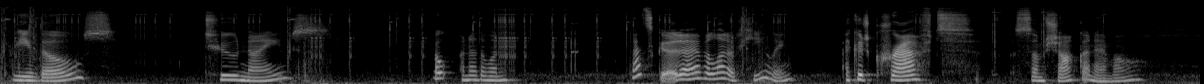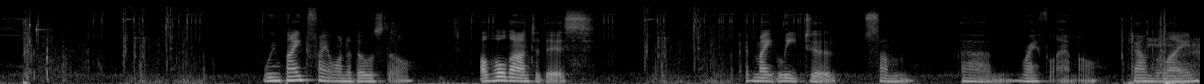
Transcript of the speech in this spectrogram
Three of those. Two knives. Oh, another one. That's good. I have a lot of healing. I could craft some shotgun ammo. We might find one of those though. I'll hold on to this. It might lead to some um, rifle ammo down the line.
